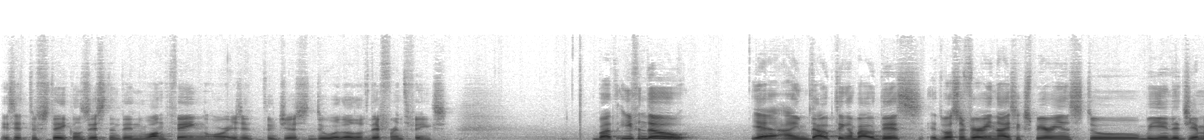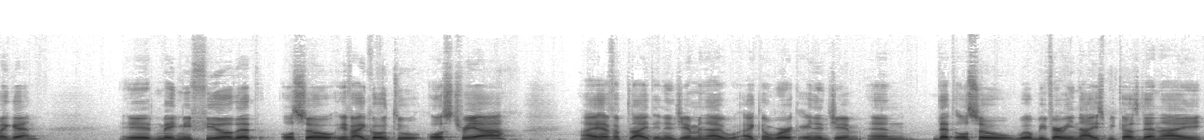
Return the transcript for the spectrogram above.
is it to stay consistent in one thing or is it to just do a lot of different things? But even though, yeah, I'm doubting about this, it was a very nice experience to be in the gym again. It made me feel that also if I go to Austria, I have applied in a gym and I, I can work in a gym and that also will be very nice because then I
